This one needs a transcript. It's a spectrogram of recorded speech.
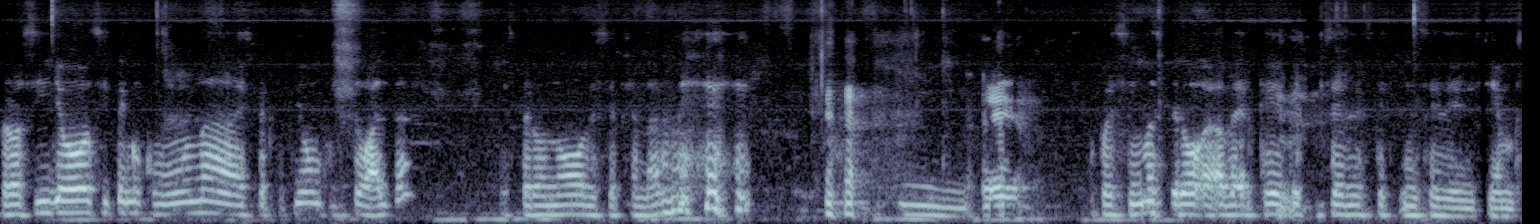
pero sí yo sí tengo como una expectativa un poquito alta. Espero no decepcionarme. y Eh, pues sí me espero a ver qué, qué sucede este 15 de diciembre.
